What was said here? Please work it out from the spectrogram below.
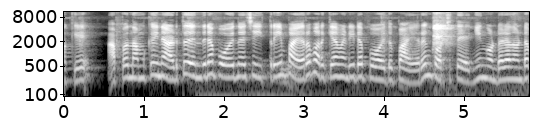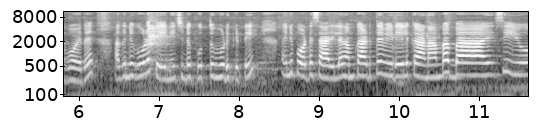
ഓക്കെ അപ്പോൾ നമുക്ക് ഇനി അടുത്ത് എന്തിനാണ് പോയതെന്ന് വെച്ചാൽ ഇത്രയും പയറ് പറിക്കാൻ വേണ്ടിയിട്ടാണ് പോയത്. പയറും കുറച്ച് തേങ്ങയും കൊണ്ടുവരാന്നുകൊണ്ടാണ് പോയത്. അതിന്റെ കൂടെ തേനീച്ചിന്റെ കുത്തും കൂടി കിട്ടി. അതിന് പോട്ടെ സാരില്ല. നമുക്ക് അടുത്ത വീഡിയോയിൽ കാണാം. ബൈ സി യു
